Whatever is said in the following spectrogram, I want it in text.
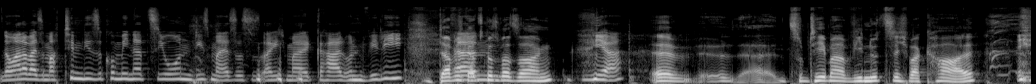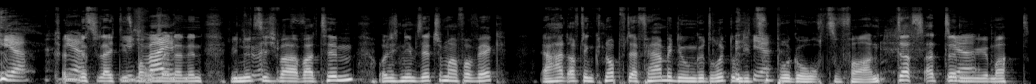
Normalerweise macht Tim diese Kombination. Diesmal ist es, sage ich mal, Karl und Willi. Darf ich ganz ähm, kurz was sagen? Ja, Äh, äh, zum Thema, wie nützlich war Karl? ja. Können ja. wir es vielleicht Ich diesmal weiß. umeinander nennen? Wie nützlich war, war Tim? Und ich nehme es jetzt schon mal vorweg. Er hat auf den Knopf der Fernbedienung gedrückt, um die Ja. Zugbrücke hochzufahren. Das hat Tim Ja. gemacht.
